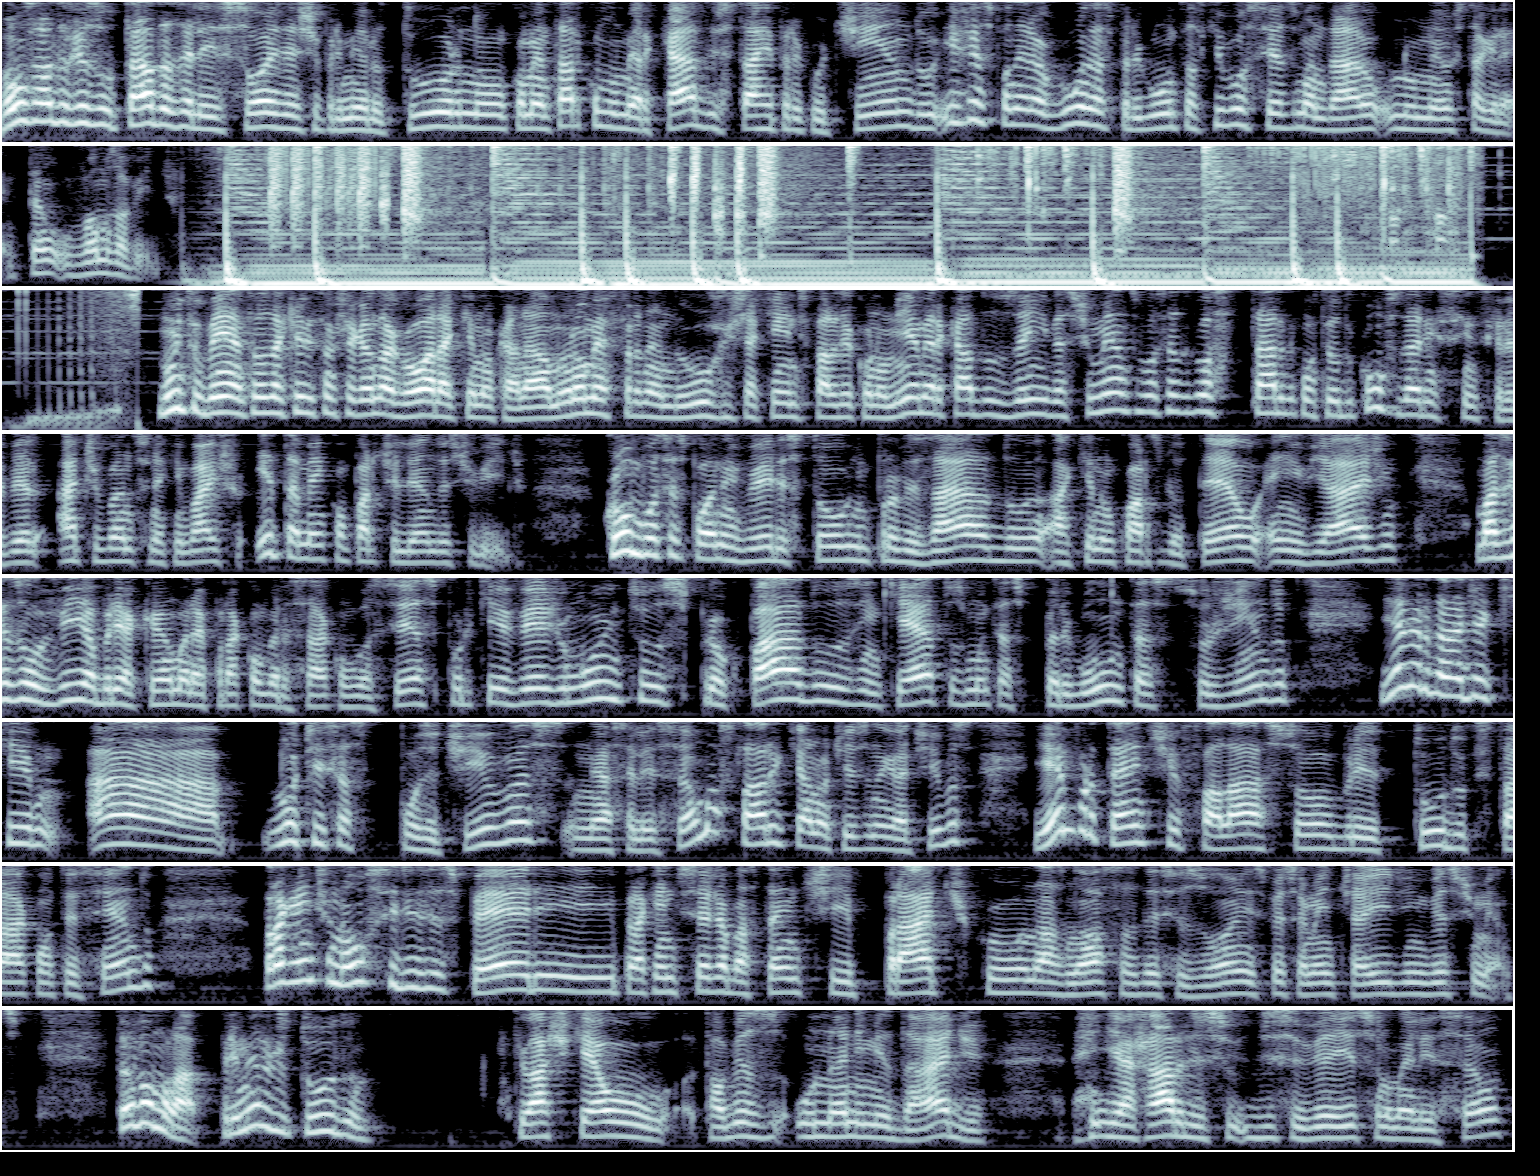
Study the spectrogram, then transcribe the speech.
Vamos falar do resultado das eleições deste primeiro turno, comentar como o mercado está repercutindo e responder algumas das perguntas que vocês mandaram no meu Instagram. Então, vamos ao vídeo. Muito bem, a todos aqueles que estão chegando agora aqui no canal, meu nome é Fernando Urrich, aqui a gente fala de economia, mercados e investimentos. Se vocês gostaram do conteúdo, considerem se inscrever, ativando o sininho aqui embaixo e também compartilhando este vídeo. Como vocês podem ver, estou improvisado aqui no quarto de hotel, em viagem, mas resolvi abrir a câmera para conversar com vocês porque vejo muitos preocupados, inquietos, muitas perguntas surgindo e a verdade é que há notícias positivas nessa eleição, mas claro que há notícias negativas, e é importante falar sobre tudo o que está acontecendo para que a gente não se desespere e para que a gente seja bastante prático nas nossas decisões, especialmente aí de investimentos. Então vamos lá. Primeiro de tudo, que eu acho que é o talvez unanimidade, e é raro de se, de se ver isso numa eleição,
